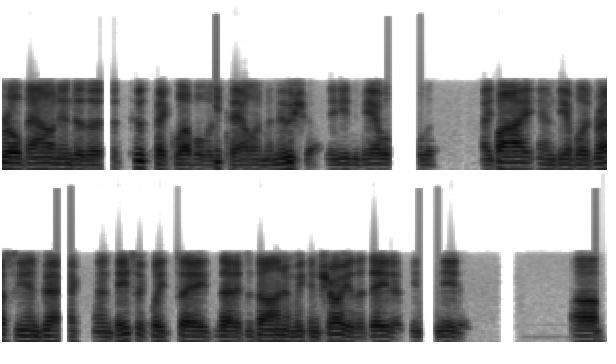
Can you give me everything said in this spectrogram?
drilled down into the toothpick level of detail and minutia. They need to be able to identify and be able to address the inject and basically say that it's done and we can show you the data if you need it. Um,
